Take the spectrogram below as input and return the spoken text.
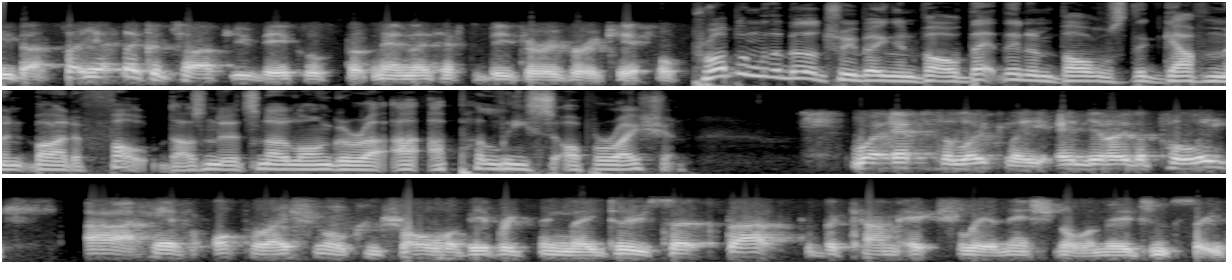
either. So, yeah, they could tow a few vehicles, but man, they'd have to be very, very careful. Problem with the military being involved, that then involves the government by default, doesn't it? It's no longer a, a police operation. Well, absolutely. And, you know, the police uh, have operational control of everything they do. So it starts to become actually a national emergency.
